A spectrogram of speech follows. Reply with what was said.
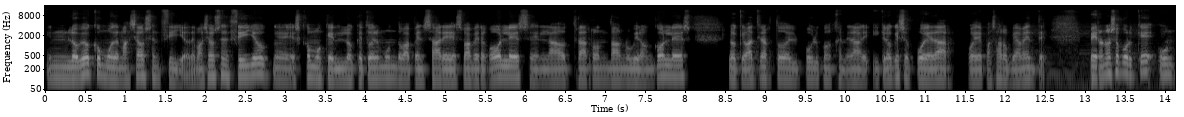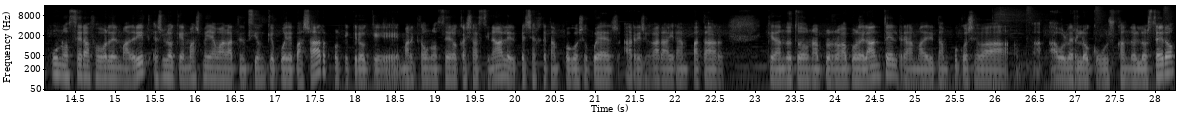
mmm, lo veo como demasiado sencillo. Demasiado sencillo, eh, es como que lo que todo el mundo va a pensar es va a haber goles, en la otra ronda no hubieron goles, lo que va a tirar todo el público en general. Y creo que se puede dar, puede pasar, obviamente. Pero no sé por qué un 1-0 a favor del Madrid es lo que más me llama la atención que puede pasar, porque creo que marca 1-0 casi al final. El PSG tampoco se puede arriesgar a ir a empatar quedando toda una prórroga por delante. El Real Madrid tampoco se va a, volver loco buscando el 2-0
